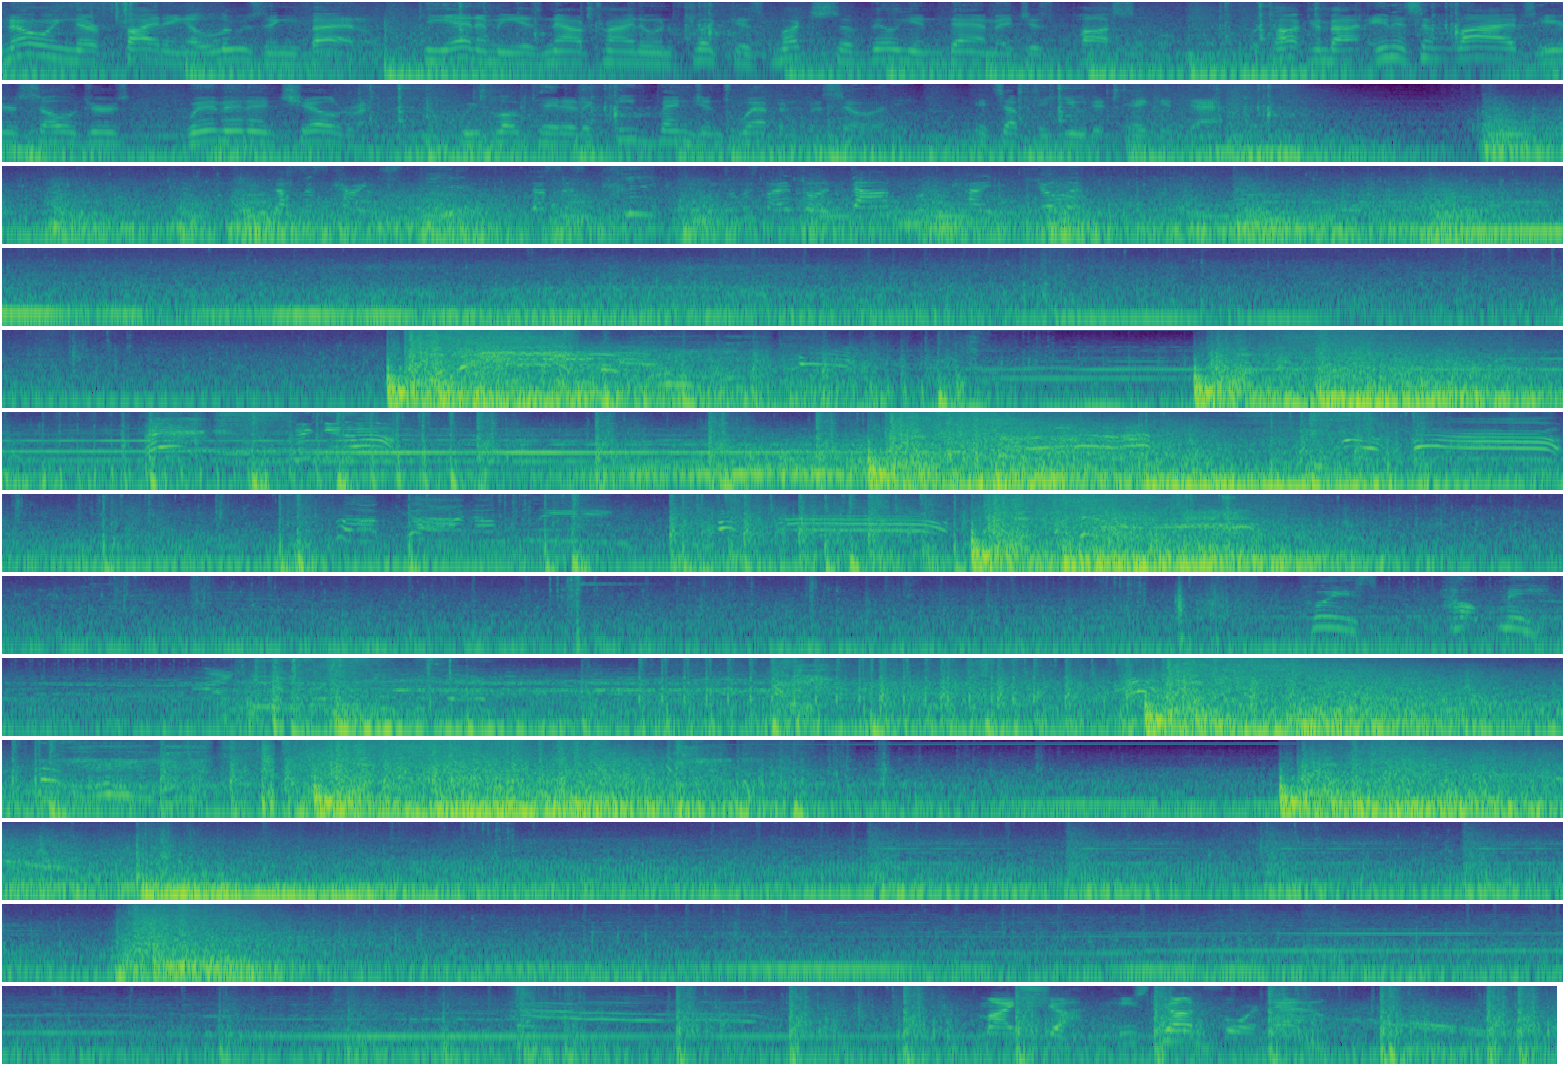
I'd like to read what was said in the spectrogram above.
Knowing they're fighting a losing battle, the enemy is now trying to inflict as much civilian damage as possible. We're talking about innocent lives here, soldiers, women, and children. We've located a key vengeance weapon facility. It's up to you to take it down. Das ist kein Spiel, das ist Krieg du bist ein Soldat und kein Junge. Me. He's done for now.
